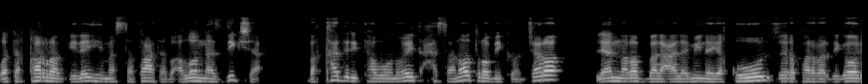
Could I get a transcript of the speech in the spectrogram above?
و تقرب الیه ما استطعت. به الله نزدیک به قدر تواناییت حسنات را بکن چرا لأن رب العالمین یقول زیرا پروردگار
